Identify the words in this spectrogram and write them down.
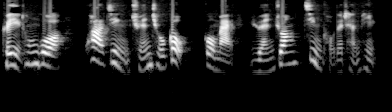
可以通过跨境全球购购买原装进口的产品，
